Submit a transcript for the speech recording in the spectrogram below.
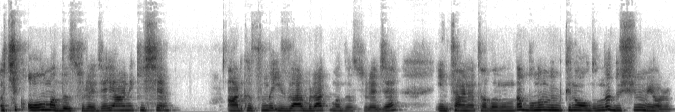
açık olmadığı sürece yani kişi arkasında izler bırakmadığı sürece internet alanında bunun mümkün olduğunu da düşünmüyorum.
